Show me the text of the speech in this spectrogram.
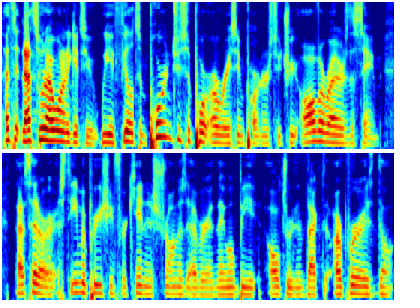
That's it. That's what I wanted to get to. We feel it's important to support our racing partners to treat all of our riders the same. That said, our esteem appreciation for Ken is strong as ever, and they won't be altered. In fact, our priorities don't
